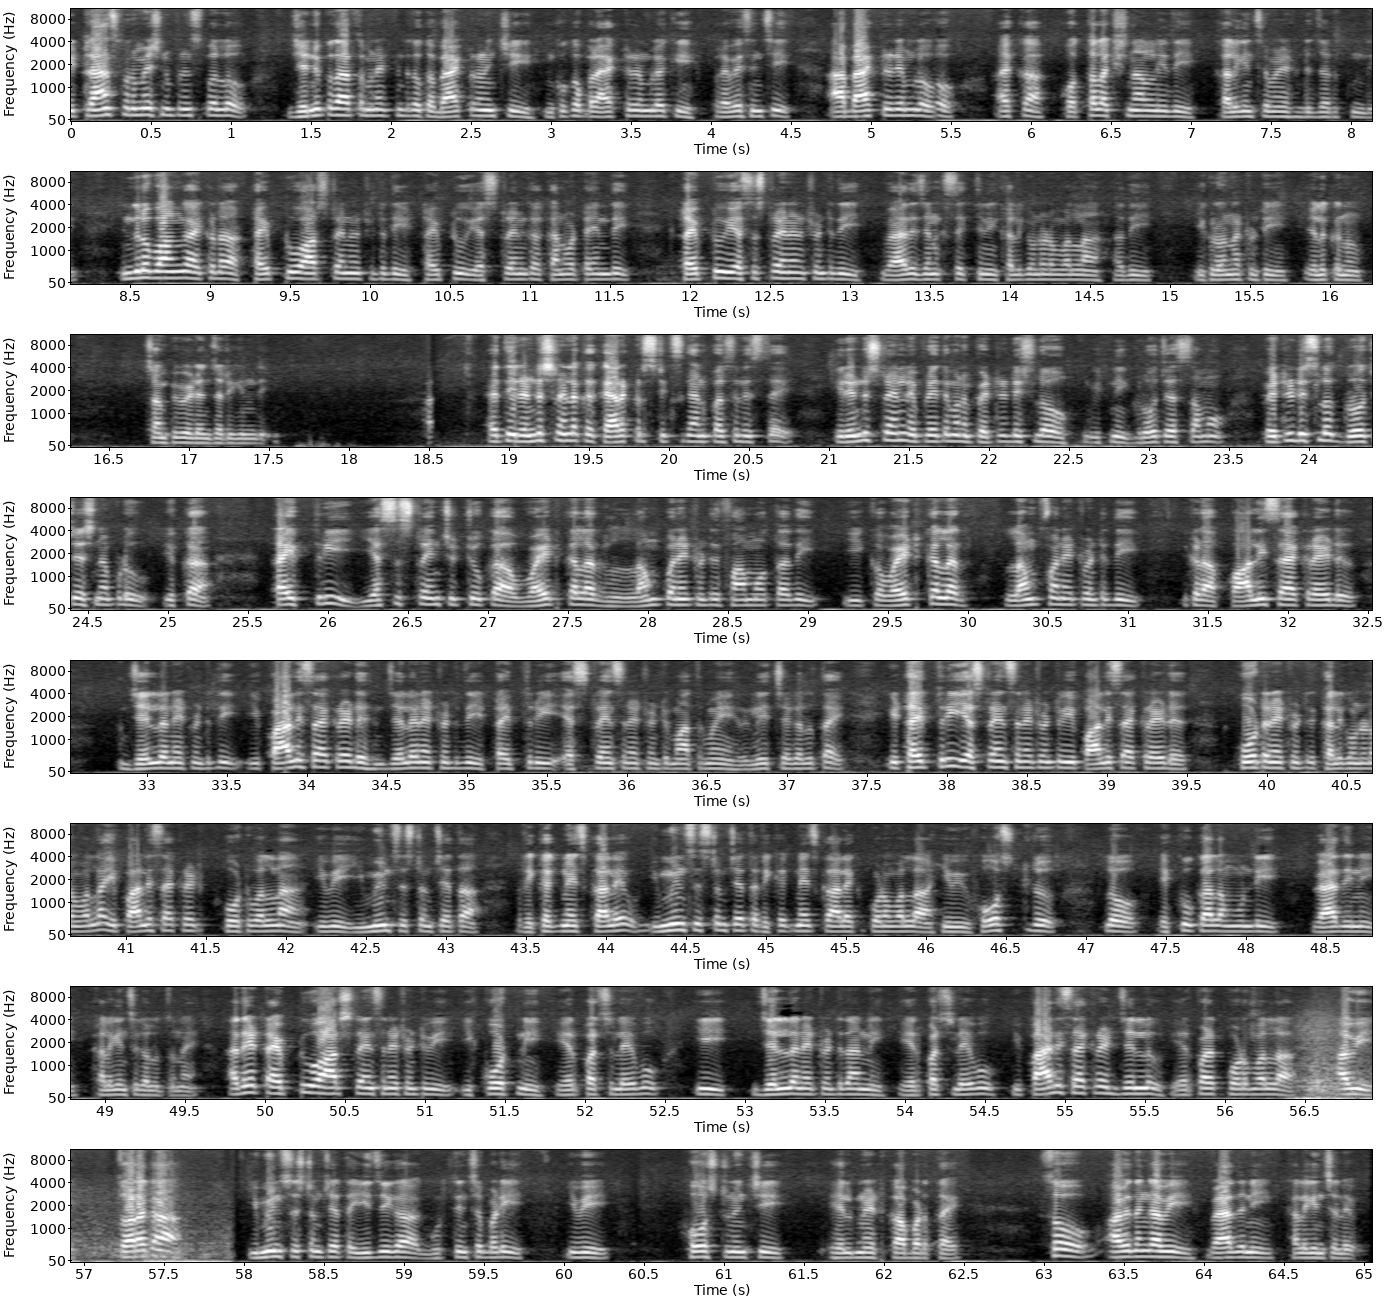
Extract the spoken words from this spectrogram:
ఈ ట్రాన్స్ఫర్మేషన్ ప్రిన్సిపల్లో జన్యు పదార్థం అనేటువంటిది ఒక బ్యాక్టీరియా నుంచి ఇంకొక బ్యాక్టీరియంలోకి ప్రవేశించి ఆ బ్యాక్టీరియంలో ఆ యొక్క కొత్త లక్షణాలను ఇది కలిగించడం అనేటువంటిది జరుగుతుంది. ఇందులో భాగంగా ఇక్కడ టైప్ టూ ఆర్ స్ట్రైన్ అనేటువంటిది టైప్ టూ ఎస్ స్ట్రైన్గా కన్వర్ట్ అయింది. టైప్ టూ ఎస్ స్ట్రైన్ అనేటువంటిది వ్యాధి జనక శక్తిని కలిగి ఉండడం వలన అది ఇక్కడ ఉన్నటువంటి ఎలుకను చంపివేయడం జరిగింది. అయితే ఈ రెండు స్ట్రైన్ల యొక్క క్యారెక్టరిస్టిక్స్ కానీ పరిశీలిస్తే ఈ రెండు స్ట్రైన్లు ఎప్పుడైతే మనం పెట్రిడిష్లో వీటిని గ్రో చేస్తామో పెట్రిడిష్లో గ్రో చేసినప్పుడు ఈ యొక్క టైప్ త్రీ ఎస్ స్ట్రెయిన్ చుట్టూ ఒక వైట్ కలర్ లంప్ అనేటువంటిది ఫామ్ అవుతుంది. ఈ యొక్క వైట్ కలర్ లంప్ అనేటువంటిది ఇక్కడ పాలిసాక్రైడ్ జెల్ అనేటువంటిది ఈ పాలిసాక్రైడ్ జెల్ అనేటువంటిది టైప్ త్రీ ఎస్ట్రైన్స్ అనేటువంటి మాత్రమే రిలీజ్ చేయగలుగుతాయి. ఈ టైప్ త్రీ ఎస్ట్రైన్స్ అనేటువంటివి పాలిసాక్రైడ్ కోట్ అనేటువంటిది కలిగి ఉండడం వల్ల ఈ పాలిసాక్రైడ్ కోట్ వలన ఇవి ఇమ్యూన్ సిస్టమ్ చేత రికగ్నైజ్ కాలేవు. ఇమ్యూన్ సిస్టమ్ చేత రికగ్నైజ్ కాలేకపోవడం వల్ల ఇవి హోస్ట్లో ఎక్కువ కాలం ఉండి వ్యాధిని కలిగించగలుగుతున్నాయి. అదే టైప్ టూ ఆర్ స్ట్రైన్స్ అనేటువంటివి ఈ కోట్ని ఏర్పరచలేవు. ఈ జెల్ అనేటువంటి దాన్ని ఏర్పరచలేవు. ఈ పాలిసాక్రైడ్ జెల్ ఏర్పడకపోవడం వల్ల అవి త్వరగా ఇమ్యూన్ సిస్టమ్ చేత ఈజీగా గుర్తించబడి ఇవి హోస్ట్ నుంచి ఎలిమినేట్ కాబడతాయి. సో ఆ విధంగా అవి వ్యాధిని కలిగించలేవు.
